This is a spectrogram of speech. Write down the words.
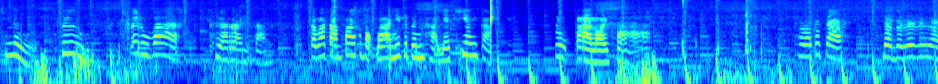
ที่หนึ่งซึ่งไม่รู้ว่าคืออะไรเหมือนกัน แต่ว่าตามป้ายเขาบอกว่านี่จะเป็นผายาเที่ยงกับปลูกป่าลอยฟ้าแล้วเราก็จะเดินไปเรื่อย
